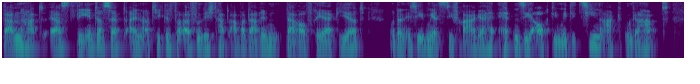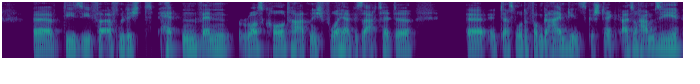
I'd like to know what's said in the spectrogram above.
Dann hat erst die Intercept einen Artikel veröffentlicht, hat aber darin darauf reagiert. Und dann ist eben jetzt die Frage, hätten sie auch die Medizinakten gehabt, äh, die sie veröffentlicht hätten, wenn Ross Coulthard nicht vorher gesagt hätte, äh, das wurde vom Geheimdienst gesteckt. Also haben sie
